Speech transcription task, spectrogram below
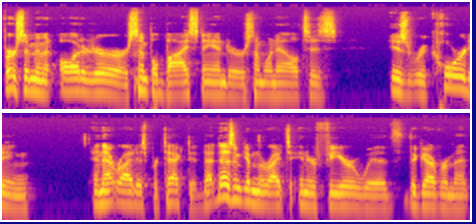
First Amendment auditor or simple bystander or someone else is is recording and that right is protected. That doesn't give them the right to interfere with the government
